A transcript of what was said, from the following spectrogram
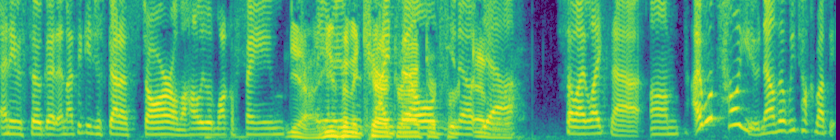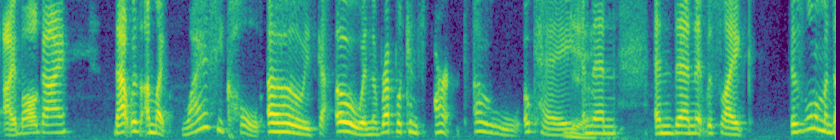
and he was so good. And I think he just got a star on the Hollywood Walk of Fame. Yeah, And, he's he been a character actor Seinfeld, you know, yeah. So I like that. Um, I will tell you now that we talk about the eyeball guy. That was I'm like, why is he cold? Oh, he's got oh, and the replicants aren't. Oh, okay. Yeah. And then and then it was like it was a little min-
